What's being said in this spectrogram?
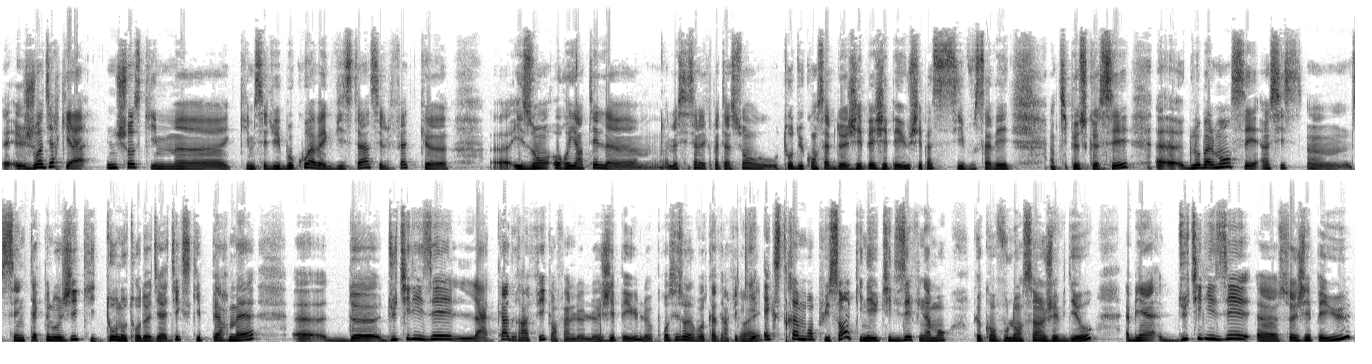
Je dois dire qu'il y a une chose qui me qui me séduit beaucoup avec Vista, c'est le fait que euh, ils ont orienté le, le système d'exploitation autour du concept de GP GPU. Je sais pas si vous savez un petit peu ce que c'est. Euh, globalement, c'est un c'est une technologie qui tourne autour de DirectX qui permet euh, de d'utiliser la carte graphique, enfin le, le, GPU, le processeur de votre carte graphique, qui est extrêmement puissant, qui n'est utilisé finalement que quand vous lancez un jeu vidéo. Eh bien, d'utiliser euh, ce GPU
